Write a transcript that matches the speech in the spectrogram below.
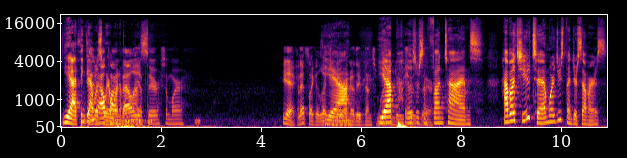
yeah i think that Isn't was Alpine where one Valley of them was up there somewhere. yeah cause that's like a legendary. Yeah. I know they've done some. yep those were some there. fun times how about you tim where'd you spend your summers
